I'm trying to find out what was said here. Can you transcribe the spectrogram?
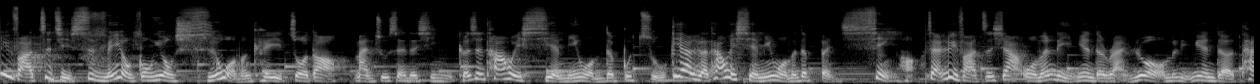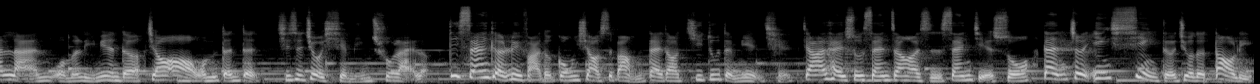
律法自己是没有功用，使我们可以做到满足神的心意。可是它会显明我们的不足。第二个，它会显明我们的本性。哈，在律法之下，我们里面的软弱，我们里面的贪婪，我们里面的骄傲，我们等等，其实就显明出来了。第三个，律法的功效是把我们带到基督的面前。加拉太书三章二十三节说：“但这因信得救的道理。”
